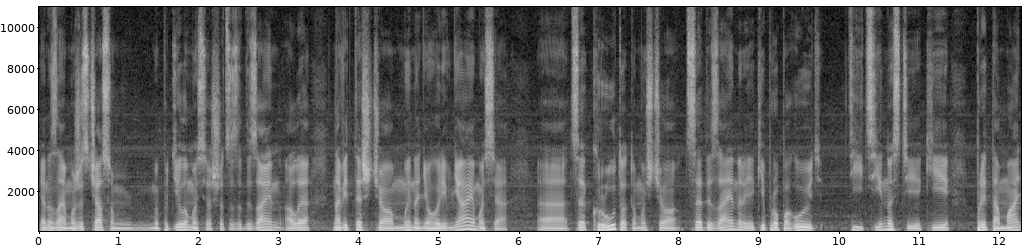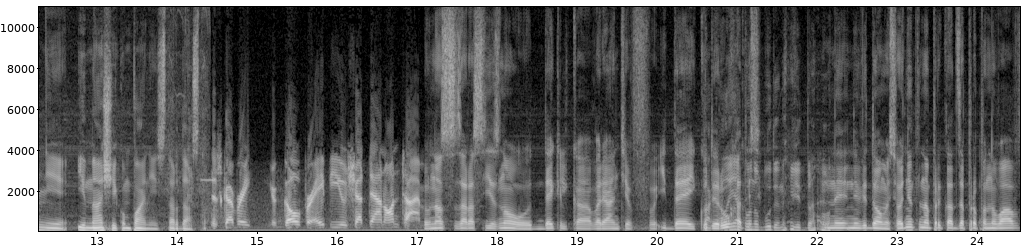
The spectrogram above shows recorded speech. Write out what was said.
Я не знаю, може з часом ми поділимося, що це за дизайн, але навіть те, що ми на нього рівняємося, е, це круто, тому що це дизайнери, які пропагують ті цінності, які притаманні і нашій компанії Stardust. Discovery, your go for APU shutdown on time. У нас зараз є знову декілька варіантів ідей, куди так, але як воно буде, невідомо. Не, невідомо. Сьогодні ти, наприклад, запропонував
